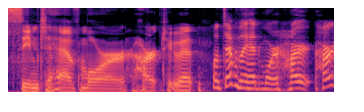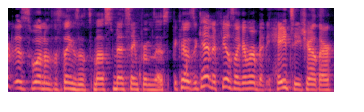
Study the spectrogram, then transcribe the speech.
seemed to have more heart to it. Well, it definitely had more heart. Heart is one of the things that's most missing from this because, again, it feels like everybody hates each other.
